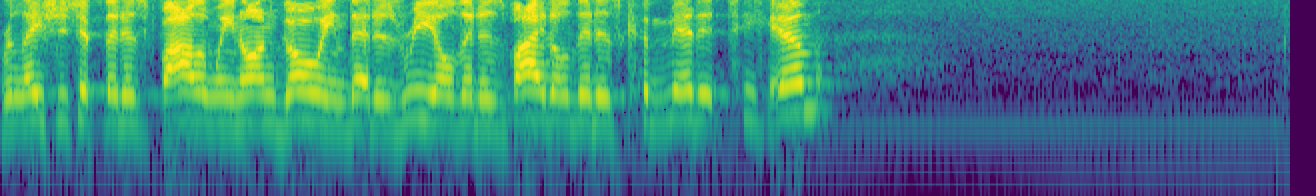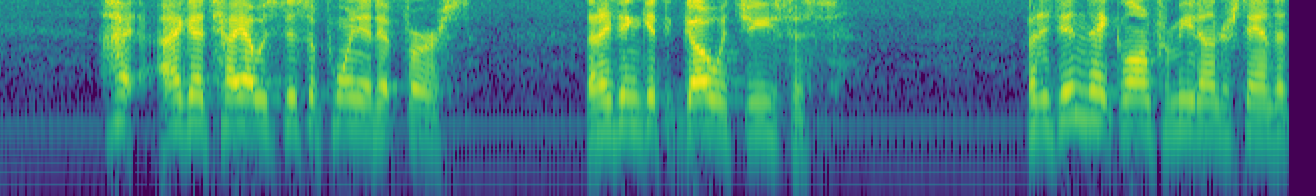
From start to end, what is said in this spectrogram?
relationship that is following, ongoing, that is real, that is vital, that is committed to Him? I, I got to tell you, I was disappointed at first that I didn't get to go with Jesus. But it didn't take long for me to understand that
